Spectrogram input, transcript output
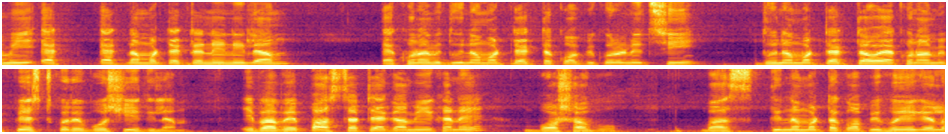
আমি এক এক নাম্বার ট্যাগটা নিয়ে নিলাম। এখন আমি দুই নাম্বার ট্যাগটা কপি করে নিচ্ছি। দুই নম্বর ট্যাগটাও এখন আমি পেস্ট করে বসিয়ে দিলাম। এভাবে পাঁচটা ট্যাগ আমি এখানে বসাবো। বাস, তিন নম্বরটা কপি হয়ে গেল।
